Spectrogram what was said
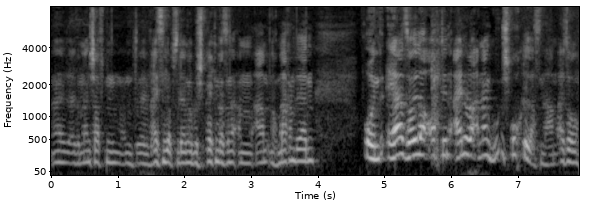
ne? Also Mannschaften und äh, weiß nicht, ob sie da mal besprechen, was sie am Abend noch machen werden. Und er soll da auch den einen oder anderen guten Spruch gelassen haben. Also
